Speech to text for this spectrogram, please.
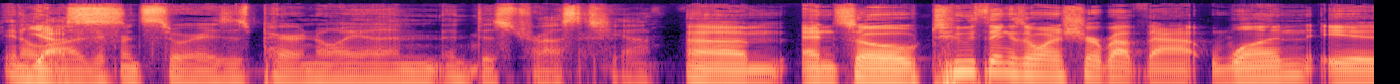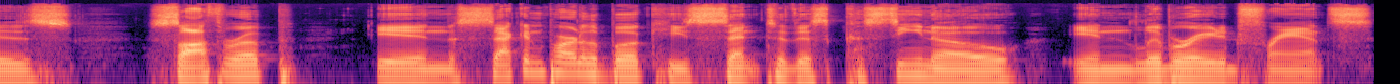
in a lot of different stories is paranoia and, and distrust. Yeah. Um, and so, two things I want to share about that. One is Slothrop. In the second part of the book, he's sent to this casino in liberated France,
